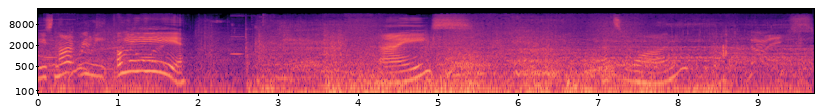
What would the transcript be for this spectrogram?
He's not really. Oh yeah, yeah, yeah, yeah. Nice. That's one. Nice!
